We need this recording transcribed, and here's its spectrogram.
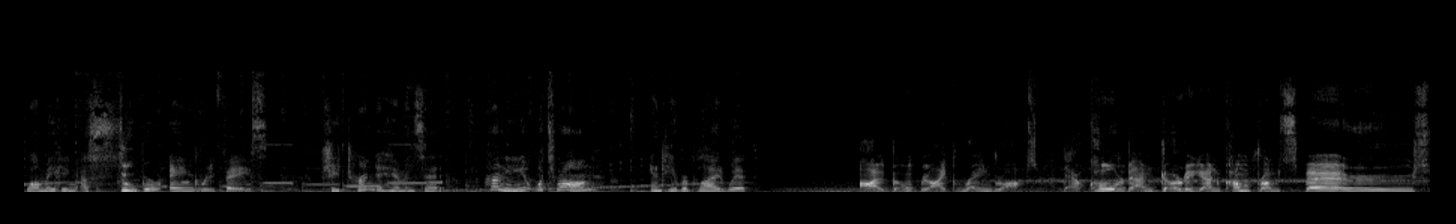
while making a super angry face. She turned to him and said, Honey, what's wrong? And he replied with, I don't like raindrops. They're cold and dirty and come from space.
